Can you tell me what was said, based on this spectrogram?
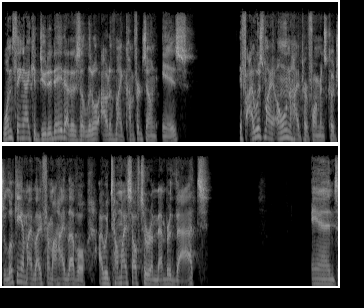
one thing I could do today that is a little out of my comfort zone is if I was my own high performance coach looking at my life from a high level, I would tell myself to remember that and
